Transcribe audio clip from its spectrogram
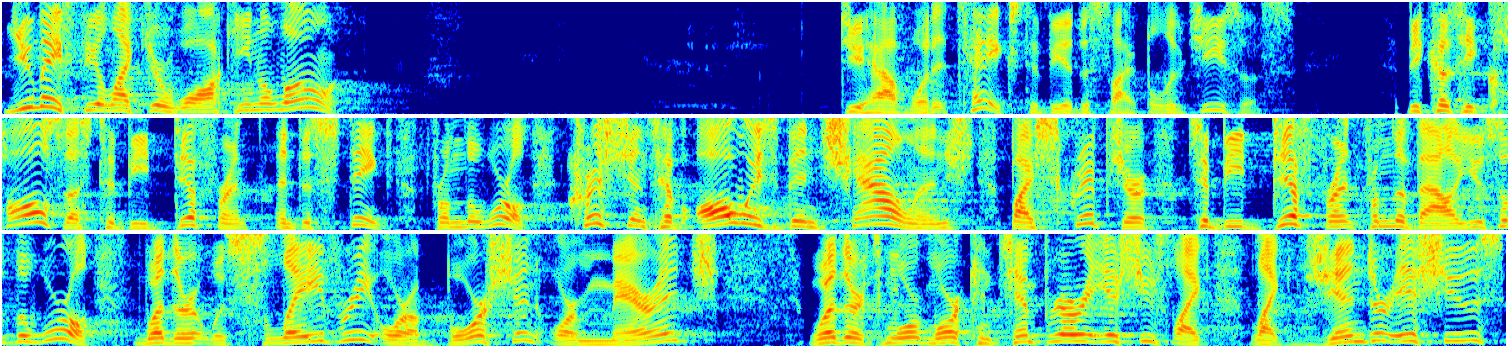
You may feel like you're walking alone. Do you have what it takes to be a disciple of Jesus? Because he calls us to be different and distinct from the world. Christians have always been challenged by Scripture to be different from the values of the world, whether it was slavery or abortion or marriage, whether it's more, more contemporary issues like, like gender issues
